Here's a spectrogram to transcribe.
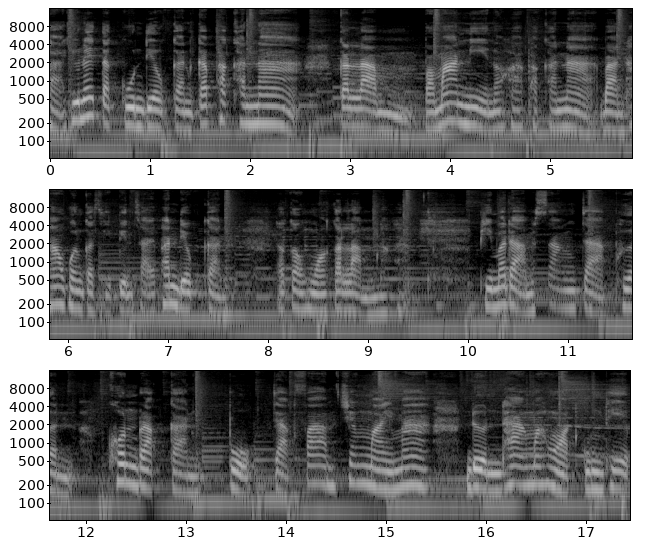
ค่ะ อยู่ในตระกูลเดียวกันกับพักคะน้ากระลำประมาณนี้เนาะค่ะพักคะน้าบานห้าวเพิ่นก็สิเป็นสายพันธุ์เดียวกัน แล้วก็หัวกระลำนะคะพี่มาดามสั่งจากเพื่อน คนรักการปลูกจากฟาร์มเชียงใหม่มาเดินทางมาหอดกรุงเทพ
